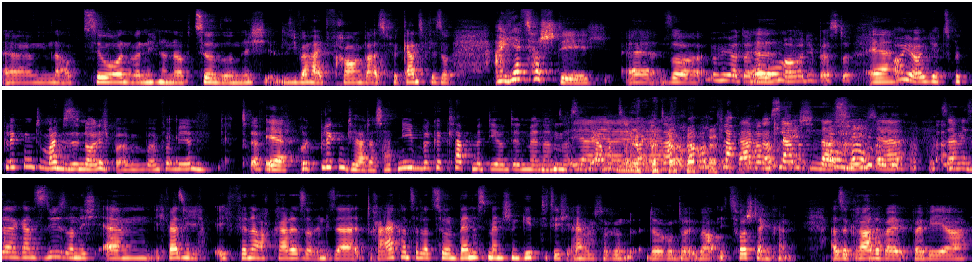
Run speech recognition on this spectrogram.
ähm, eine Option, wenn nicht nur eine Option, sondern ich liebe halt Frauen, war es für ganz viele so, ah, jetzt verstehe ich. Äh, so, Ja, deine Oma war die Beste. ja. Ah ja, jetzt rückblickend, meinte sie neulich beim, beim Familientreffen. Ja. Rückblickend, ja, das hat nie geklappt mit dir und den Männern. Du, Ja, wir haben ja, uns ja, immer ja. gedacht, warum klappt Warum das klappt nicht? das nicht? Ja? Das war mir so ganz süß und ich, ähm, ich weiß nicht, ich, ich finde auch gerade so in dieser Dreierkonstellation, wenn es Menschen gibt, die sich einfach darin, darunter überhaupt nichts vorstellen können. Also gerade weil, weil wir ja,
